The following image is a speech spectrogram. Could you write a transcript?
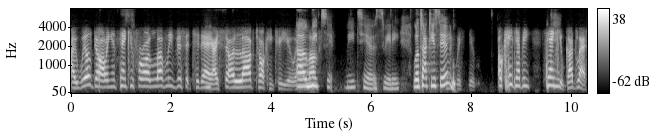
I will, darling, and thank you for our lovely visit today. Mm. I so I love talking to you. And I Oh, me too. Me too, sweetie. We'll talk to you soon. with you. Okay, Debbie. Thank you. God bless.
